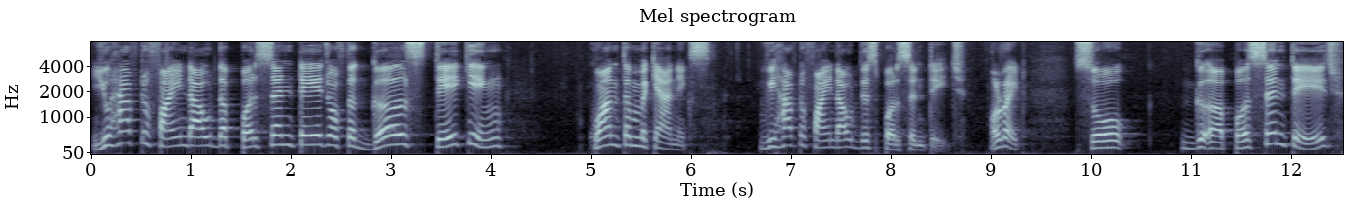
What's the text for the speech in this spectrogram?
You have to find out the percentage of the girls taking quantum mechanics. We have to find out this percentage. All right. So uh, percentage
